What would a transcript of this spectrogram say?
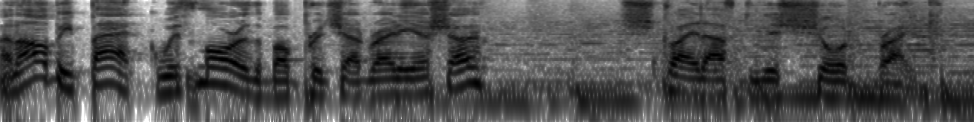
And I'll be back with more of the Bob Pritchard Radio Show straight after this short break.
